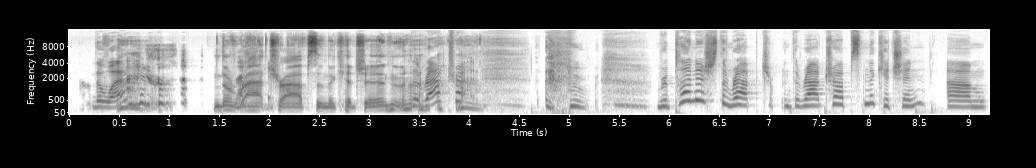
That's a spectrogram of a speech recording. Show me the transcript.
The what? the rat traps in the kitchen. the rat trap. Replenish the rat tr- the rat traps in the kitchen. Um,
